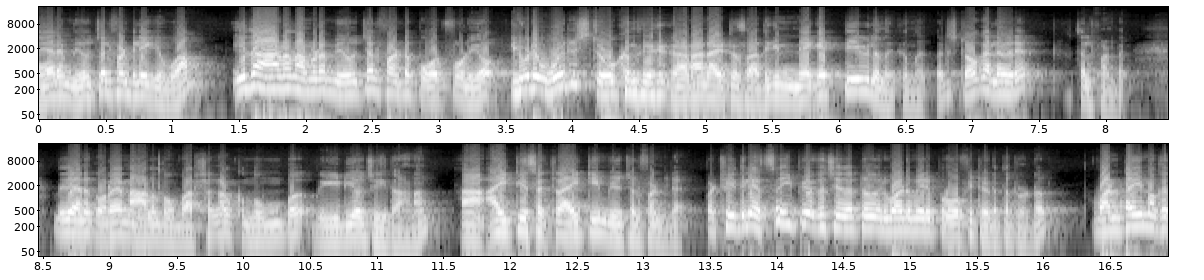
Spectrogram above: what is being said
നേരെ മ്യൂച്വൽ ഫണ്ടിലേക്ക് പോവാം. ഇതാണ് നമ്മുടെ മ്യൂച്വൽ ഫണ്ട് പോർട്ട്ഫോളിയോ ഇവിടെ ഒരു സ്റ്റോക്ക് നിങ്ങൾക്ക് കാണാനായിട്ട് സാധിക്കും. നെഗറ്റീവിൽ നിൽക്കുന്നത്. ഒരു സ്റ്റോക്ക് അല്ല ഒരു മ്യൂച്വൽ ഫണ്ട് ഇത് ഞാൻ കുറേ നാൾ മുമ്പ് വർഷങ്ങൾക്ക് മുമ്പ് വീഡിയോ ചെയ്താണ്. I T sector I T mutual ഫണ്ടിന്. പക്ഷേ ഇതിൽ എസ് ഐ പി ഒക്കെ ചെയ്തിട്ട് ഒരുപാട് പേര് പ്രോഫിറ്റ് എടുത്തിട്ടുണ്ട്. വൺ ടൈം ഒക്കെ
